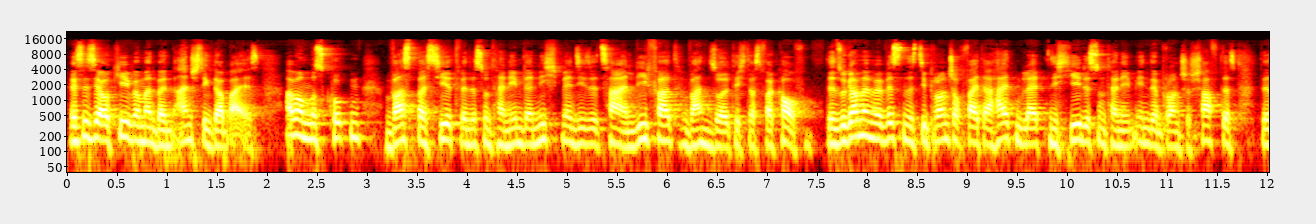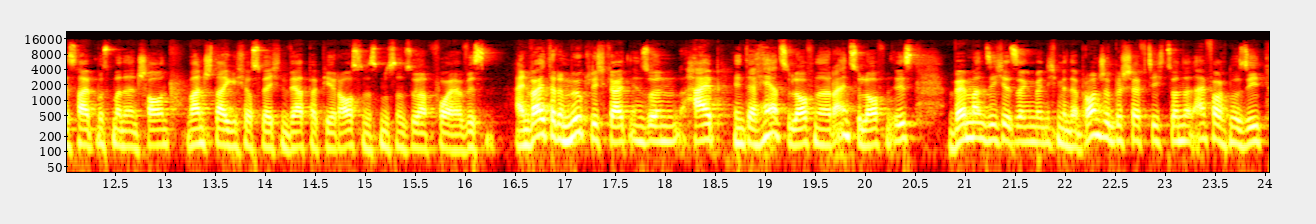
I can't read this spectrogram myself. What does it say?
Es ist ja okay, wenn man bei den Anstieg dabei ist. Aber man muss gucken, was passiert, wenn das Unternehmen dann nicht mehr diese Zahlen liefert, wann sollte ich das verkaufen. Denn sogar wenn wir wissen, dass die Branche auch weiter erhalten bleibt, nicht jedes Unternehmen in der Branche schafft es. Deshalb muss man dann schauen, wann steige ich aus welchem Wertpapier raus und das muss man sogar vorher wissen. Eine weitere Möglichkeit, in so einen Hype hinterherzulaufen oder reinzulaufen, ist, wenn man sich jetzt sagen wir, nicht mit der Branche beschäftigt, sondern einfach nur sieht,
